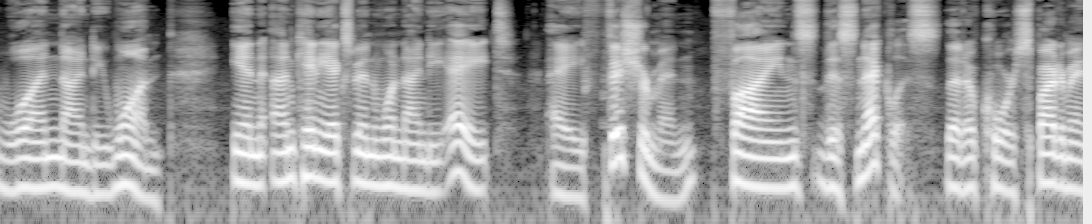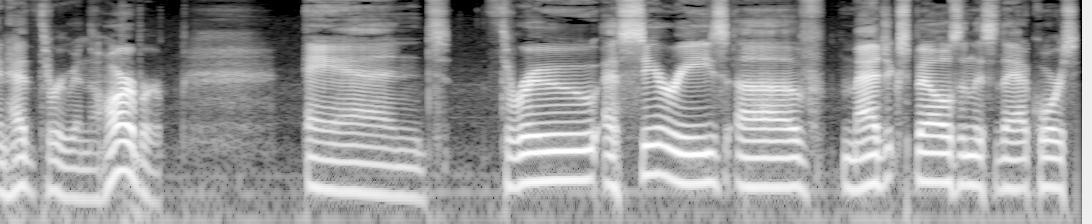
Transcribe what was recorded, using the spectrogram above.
one ninety one. In Uncanny X Men one ninety eight, a fisherman finds this necklace that, of course, Spider Man had threw in the harbor, and through a series of magic spells and this and that. Of course,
